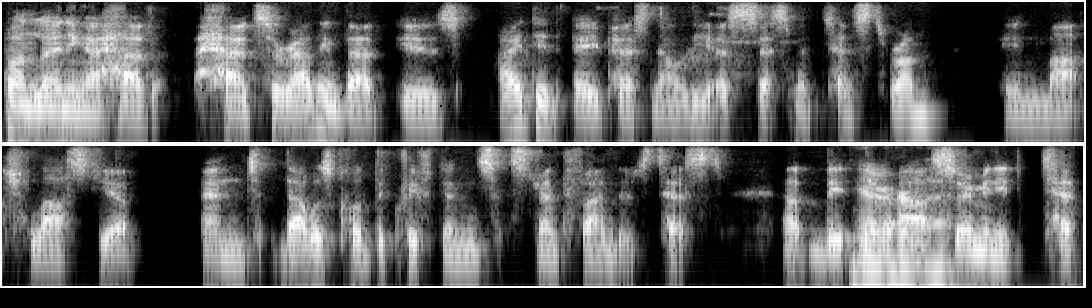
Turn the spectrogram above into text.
one learning I have had surrounding that is I did a personality assessment test run in March last year, and that was called the Clifton's Strength Finders test. Uh, the, yeah, there are so many tests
